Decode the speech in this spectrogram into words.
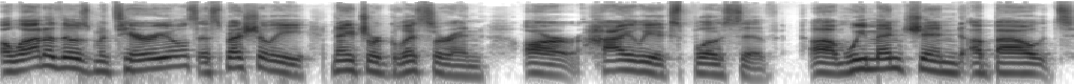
A lot of those materials, especially nitroglycerin, are highly explosive. Um, we mentioned about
